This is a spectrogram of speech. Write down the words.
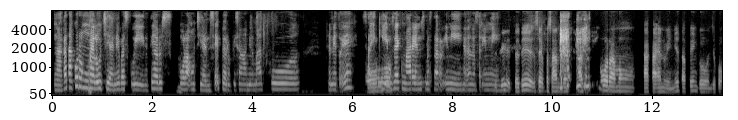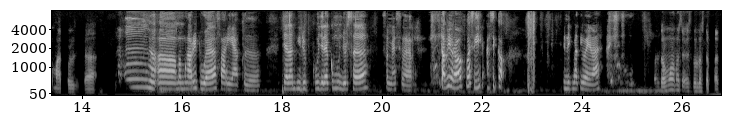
Nah, kan aku rung melu ujiannya pas kui. Jadi harus Hmm. ngulang ujian sih baru bisa ngambil matkul. Dan itu eh saiki, Oh. misalnya kemarin semester ini, semester ini. jadi jadi saya pesantren orang mau KKN wingi tapi gue njupuk matkul juga Hmm, heeh, mempengaruhi dua variabel dalam hidupku. Jadi aku mundur se semester. Tapi ora apa sih, asik kok. Dinikmati wae lah. Kancamu ono lulus cepat.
